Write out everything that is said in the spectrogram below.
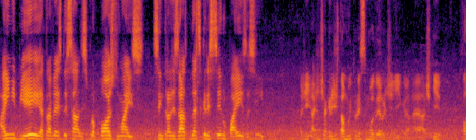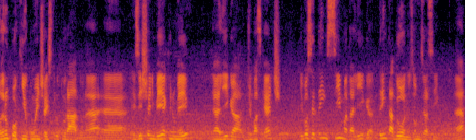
a NBA, através dessa, desse propósito mais centralizado, pudesse crescer no país, assim? A gente, a gente acredita muito nesse modelo de liga, né? Acho que falando um pouquinho como a gente é estruturado, né? É, existe a NBA aqui no meio, né? a liga de basquete, e você tem em cima da liga 30 donos, vamos dizer assim, né?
